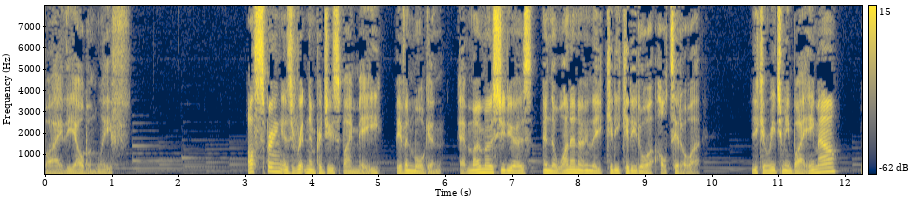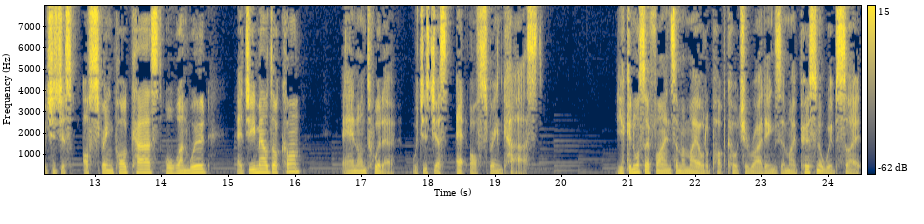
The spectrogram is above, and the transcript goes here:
by The Album Leaf. Offspring is written and produced by me, Bevan Morgan, at Momo Studios in the one and only kitty Kirikiriroa Aotearoa. You can reach me by email, which is just offspringpodcast or one word at gmail.com, and on Twitter, which is just at offspringcast. You can also find some of my older pop culture writings at my personal website,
